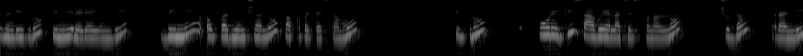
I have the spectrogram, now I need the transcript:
చూడండి ఇప్పుడు పిండి రెడీ అయ్యింది. దీన్ని ఒక పది నిమిషాలు పక్క పెట్టేస్తాము. ఇప్పుడు పూరికి సాగు ఎలా చేసుకోవాలో చూద్దాం. రండి.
